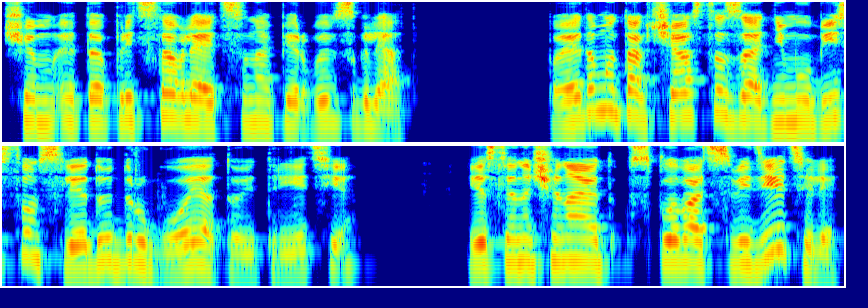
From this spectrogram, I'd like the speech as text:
чем это представляется на первый взгляд. Поэтому так часто за одним убийством следует другое, а то и третье. Если начинают всплывать свидетели,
